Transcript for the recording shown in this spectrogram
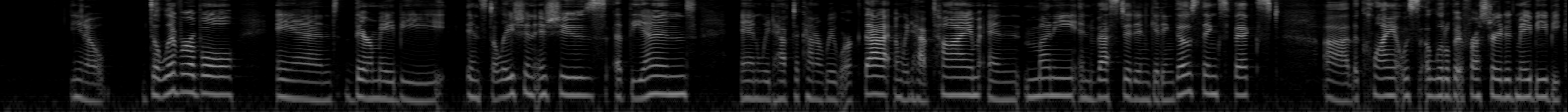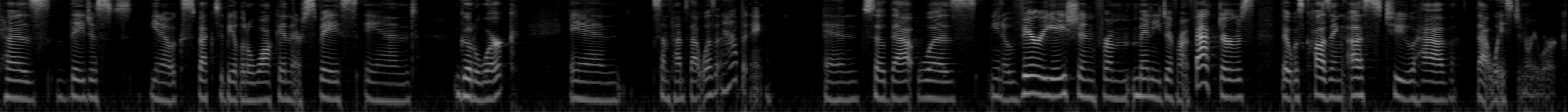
you know, deliverable, and there may be installation issues at the end and we'd have to kind of rework that and we'd have time and money invested in getting those things fixed. Uh, the client was a little bit frustrated maybe because they just you know expect to be able to walk in their space and go to work and sometimes that wasn't happening. And so that was you know variation from many different factors that was causing us to have that waste and rework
